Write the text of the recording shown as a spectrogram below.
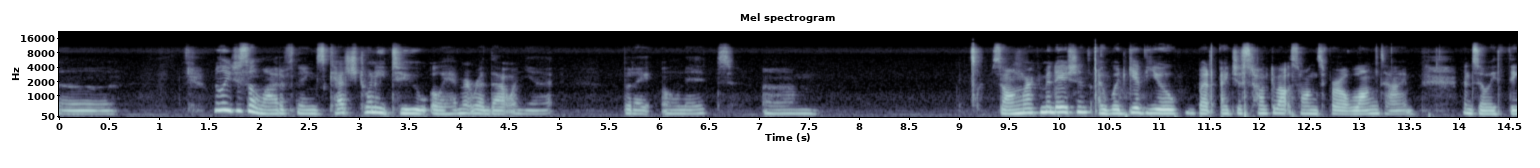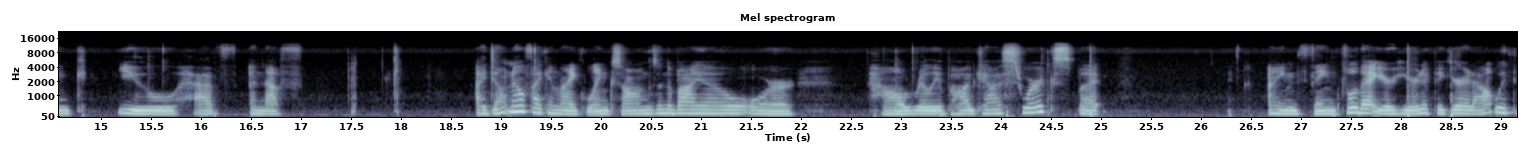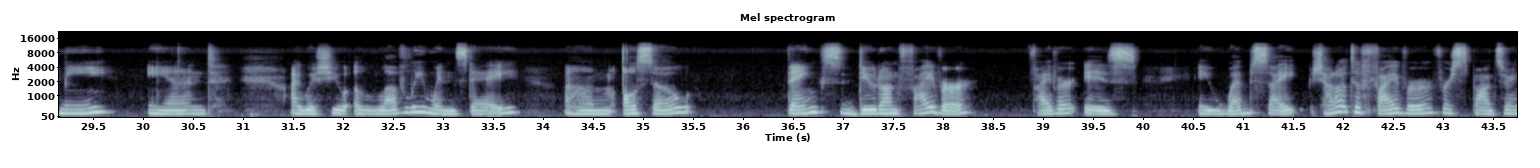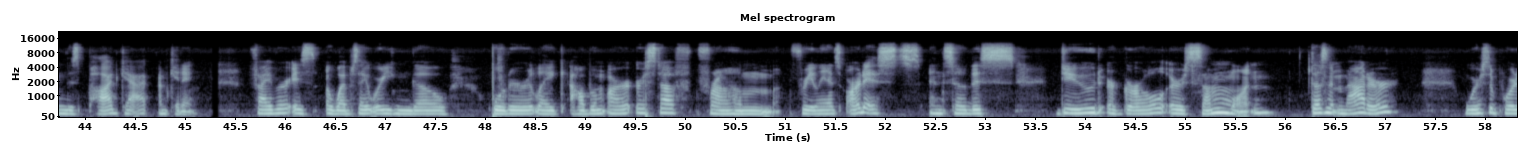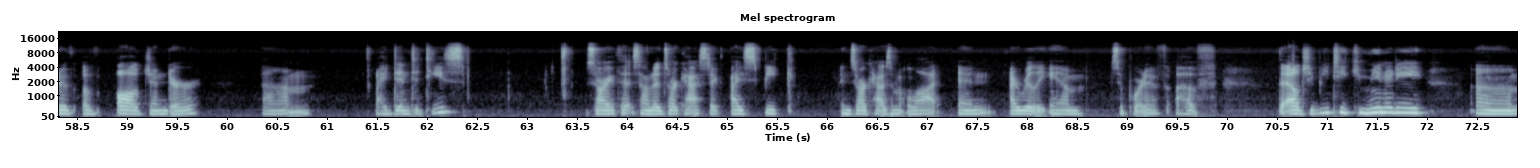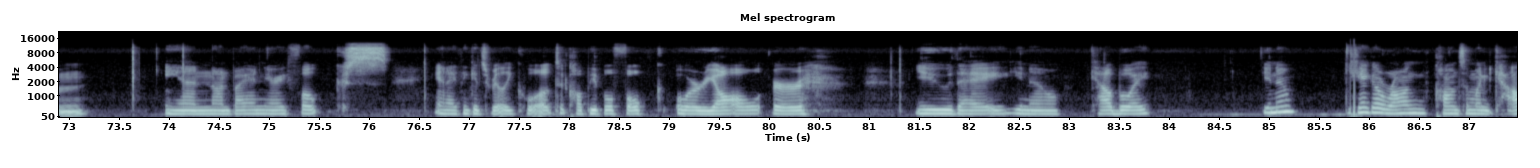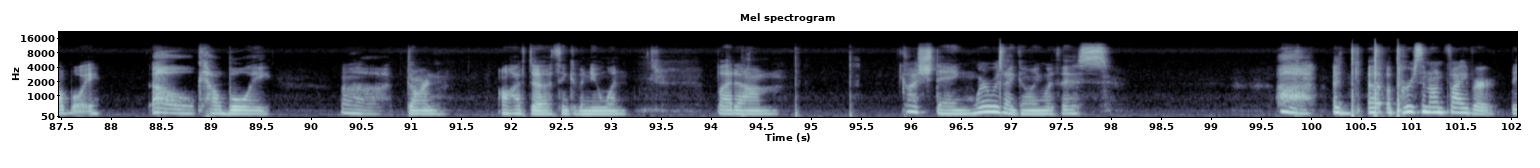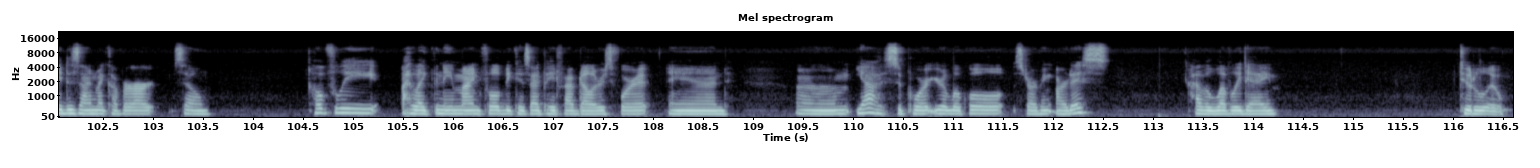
Uh, really, just a lot of things. Catch 22. Oh, I haven't read that one yet, but I own it. Um, song recommendations I would give you, but I just talked about songs for a long time. And so I think you have enough. I don't know if I can like link songs in the bio or how really a podcast works, but I'm thankful that you're here to figure it out with me. And I wish you a lovely Wednesday. Um, also, thanks, dude on Fiverr. Fiverr is a website. Shout out to Fiverr for sponsoring this podcast. I'm kidding. Fiverr is a website where you can go order like album art or stuff from freelance artists. And so this dude or girl or someone doesn't matter. We're supportive of all gender um, identities. Sorry if that sounded sarcastic. I speak in sarcasm a lot, and I really am supportive of the LGBT community um, and non binary folks. And I think it's really cool to call people folk or y'all or you, they, you know, cowboy. You know, you can't go wrong calling someone cowboy. Oh, cowboy. Ah, darn. I'll have to think of a new one. But, um, gosh dang, where was I going with this? Ah, a, a, person on Fiverr. They designed my cover art. So hopefully I like the name Mindful because I paid $5 for it. And um, yeah, support your local starving artists. Have a lovely day. Toodaloo.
